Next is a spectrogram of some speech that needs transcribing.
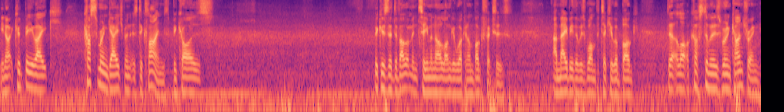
You know, it could be like customer engagement has declined because because the development team are no longer working on bug fixes. And maybe there was one particular bug that a lot of customers were encountering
